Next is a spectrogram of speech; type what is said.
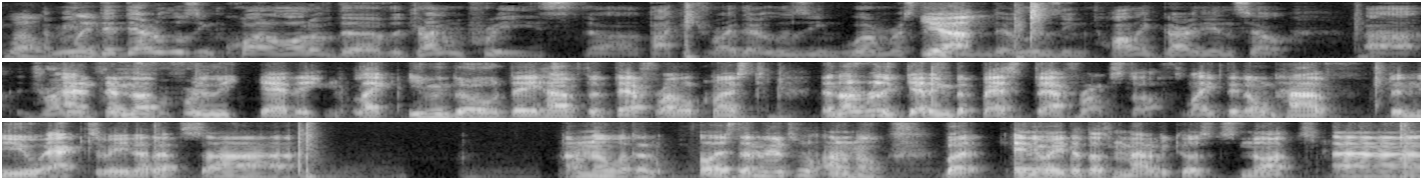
well. I mean, like- they, they're losing quite a lot of the the Dragon Priest uh, package, right? They're losing Wyrmrest Yeah. They're losing Twilight Guardian, so uh, Dragon and they're not for, really getting like even though they have the death rattle quest they're not really getting the best death rattle stuff. Like they don't have the new activator that's uh i don't know what that oh is that neutral i don't know. But anyway that doesn't matter because it's not uh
